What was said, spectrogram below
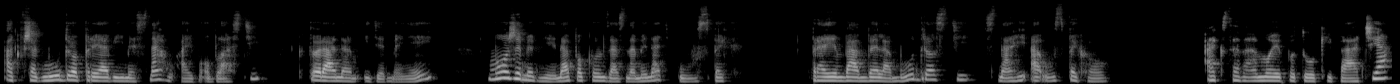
Ak však múdro prejavíme snahu aj v oblasti, ktorá nám ide menej, môžeme v nej napokon zaznamenať úspech. Prajem vám veľa múdrosti, snahy a úspechov. Ak sa vám moje potulky páčia,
